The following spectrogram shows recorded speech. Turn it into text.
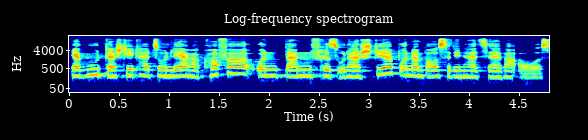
ja gut, da steht halt so ein leerer Koffer und dann friss oder stirb und dann baust du den halt selber aus.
